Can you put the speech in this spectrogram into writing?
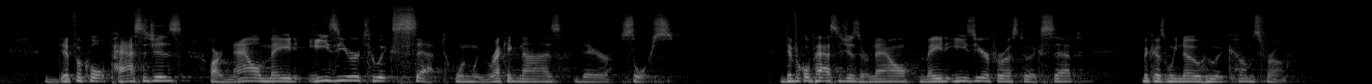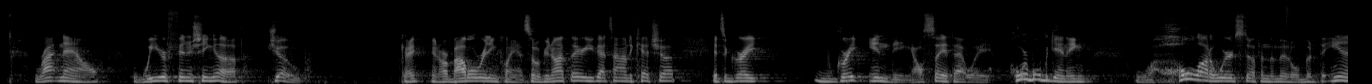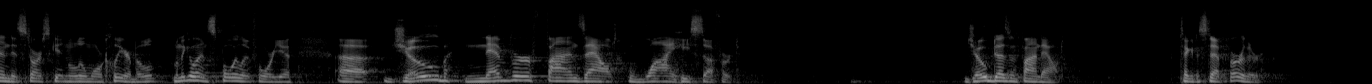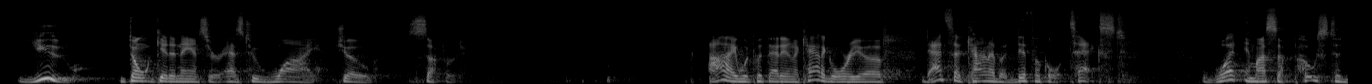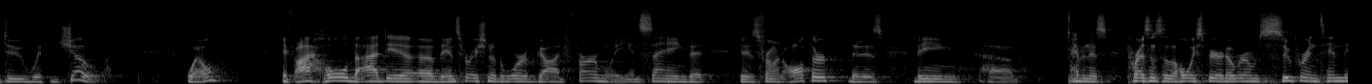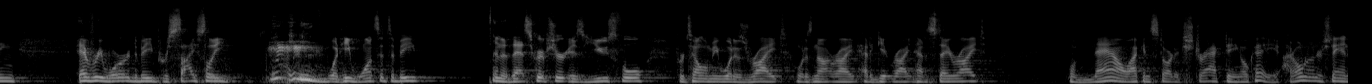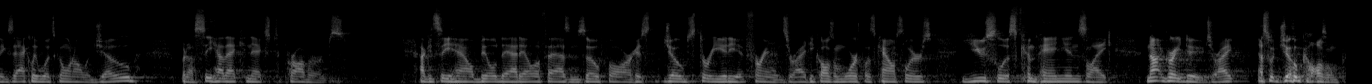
difficult passages are now made easier to accept when we recognize their source. Difficult passages are now made easier for us to accept because we know who it comes from. Right now, we are finishing up Job okay, in our Bible reading plan. So if you're not there, you got time to catch up. It's a great, great ending. I'll say it that way. Horrible beginning, a whole lot of weird stuff in the middle, but at the end, it starts getting a little more clear. But let me go ahead and spoil it for you. Uh, Job never finds out why he suffered. Job doesn't find out. Take it a step further. You don't get an answer as to why Job suffered. I would put that in a category of that's a kind of a difficult text. What am I supposed to do with Job? Well, if I hold the idea of the inspiration of the Word of God firmly in saying that it is from an author that is being, uh, having this presence of the Holy Spirit over him, superintending every word to be precisely what He wants it to be, and if that scripture is useful for telling me what is right, what is not right, how to get right, and how to stay right, well, now I can start extracting okay, I don't understand exactly what's going on with Job, but I see how that connects to Proverbs. I can see how Bildad, Eliphaz, and Zophar, his Job's three idiot friends, right? He calls them worthless counselors, useless companions, like not great dudes, right? That's what Job calls them.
